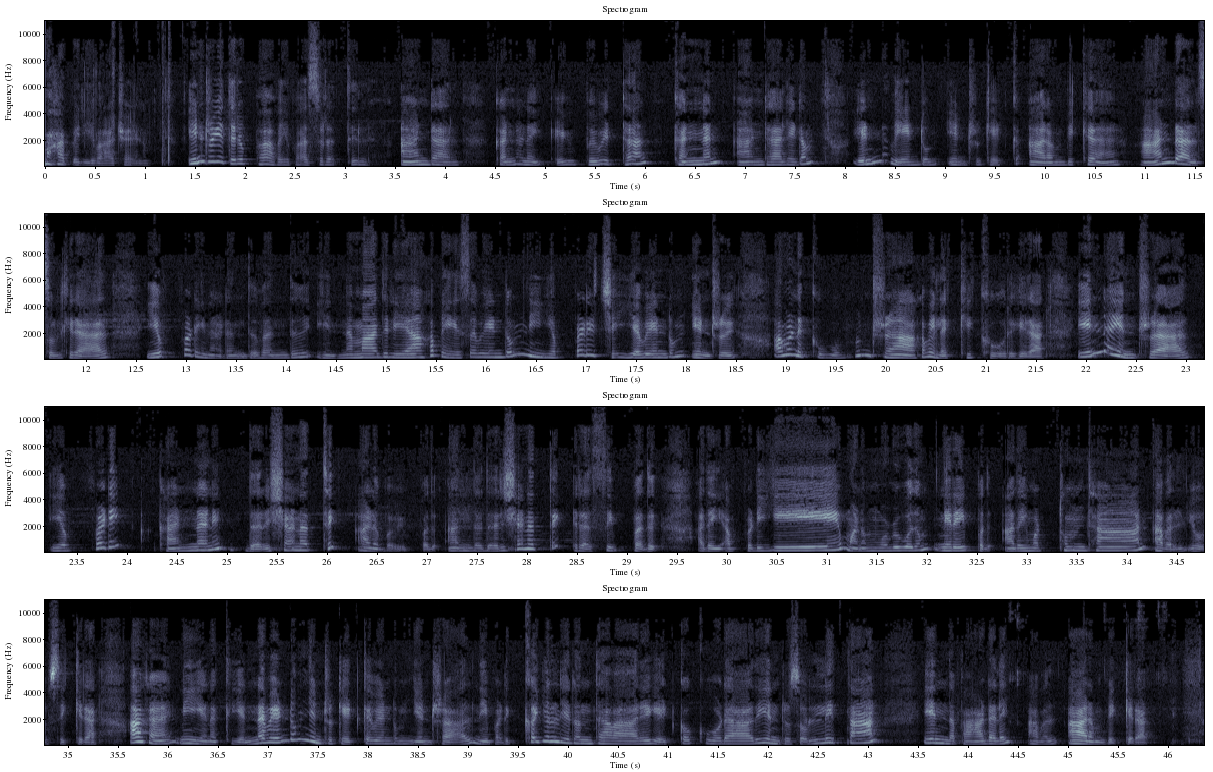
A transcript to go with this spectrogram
மகாபெரியவாச்சரணம் இன்றைய திருப்பாவை பாசுரத்தில் ஆண்டாள் கண்ணனை எழுப்பிவிட்டால் கண்ணன் ஆண்டாளிடம் என்ன வேண்டும் என்று கேட்க ஆரம்பிக்க ஆண்டாள் சொல்கிறார் எப்படி நடந்து வந்து என்ன மாதிரியாக பேச வேண்டும் நீ எப்படி செய்ய வேண்டும்? என்று அவனுக்கு ஒவ்வொன்றாக விளக்கி கூறுகிறார் என்ன என்றால் எப்படி கண்ணனின் தரிசனத்தை அனுபவிப்பது. அந்த தரிசனத்தை ரசிப்பது. அதை அப்படியே மனம் முழுவதும் நிறைப்பது. அதை மட்டும்தான் அவள் யோசிக்கிறார். ஆக நீ எனக்கு என்ன வேண்டும் என்று கேட்க வேண்டும் என்றால் நீ படுக்கையில் இருந்தவாறே கேட்கக்கூடாது என்று சொல்லித்தான் இந்த பாடலை அவள் ஆரம்பிக்கிறாள்.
